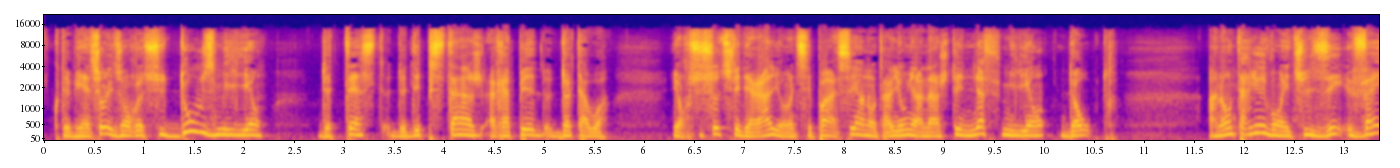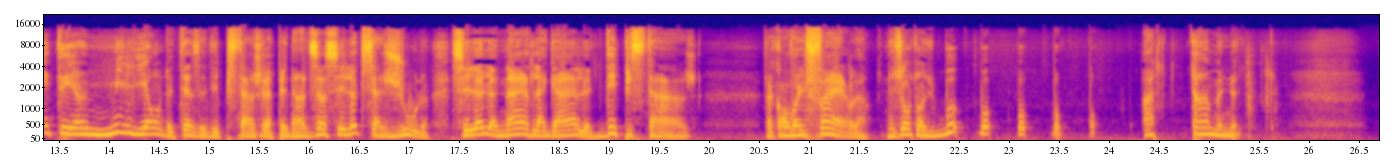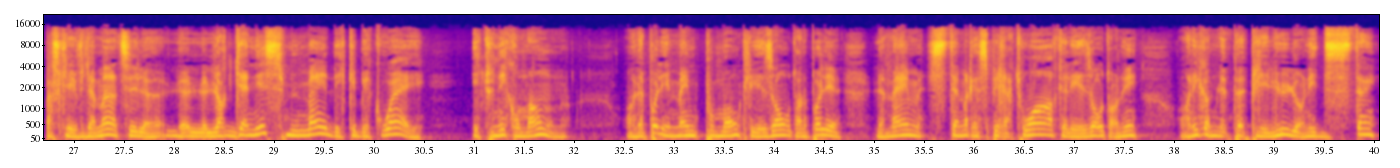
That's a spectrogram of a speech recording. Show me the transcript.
écoutez bien sûr, ils ont reçu 12 millions de tests de dépistage rapide d'Ottawa. Ils ont reçu ça du fédéral, ils ont dit c'est pas assez. En Ontario, ils en ont acheté 9 millions d'autres. En Ontario, ils vont utiliser 21 millions de tests de dépistage rapide en disant c'est là que ça se joue. C'est là le nerf de la guerre, le dépistage. Fait qu'on va le faire, là. Nous autres, on dit, boup, boup, boup, boup, boup. Attends une minute. Parce qu'évidemment, l'organisme humain des Québécois est, unique au monde. On n'a pas les mêmes poumons que les autres. On n'a pas le même système respiratoire que les autres. On est, on est comme le peuple élu, on est distinct.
